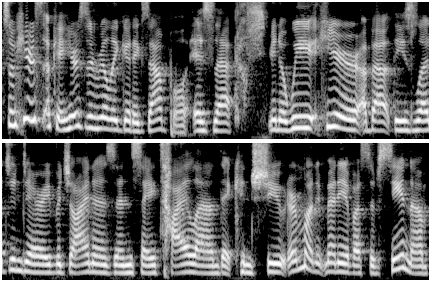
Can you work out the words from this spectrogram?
So here's okay, here's a really good example is that you know we hear about these legendary vaginas in say Thailand that can shoot, or many, many of us have seen them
